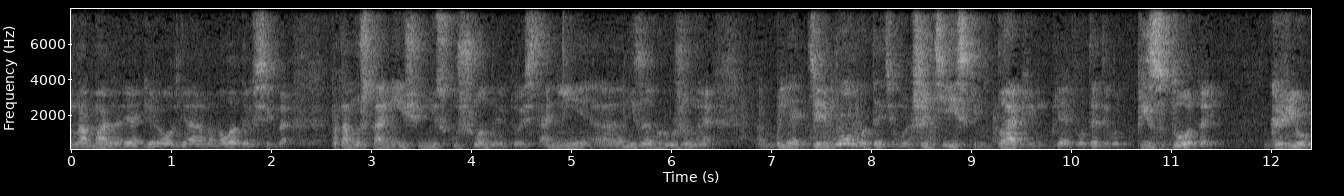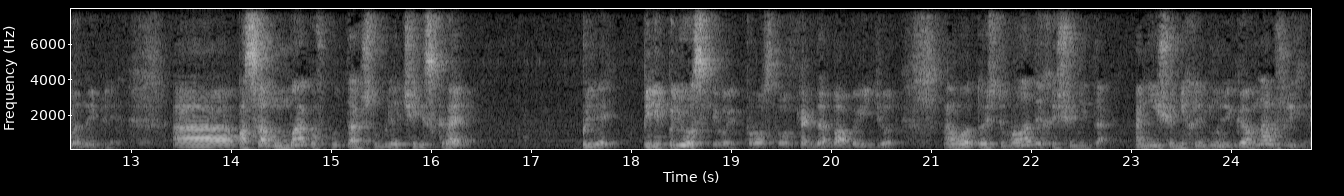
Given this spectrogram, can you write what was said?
нормально реагировал я на молодых всегда? Потому что они еще не искушенные, то есть они не загружены, блядь, дерьмом вот этим вот житейским, бабьим, блядь, вот этой вот пиздотой, гребаной, блядь, а, по самую маковку так, что, блядь, через край, блядь, переплескивает просто, вот когда баба идет. А вот, то есть у молодых еще не так. Они еще не хлебнули говна в жизни.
